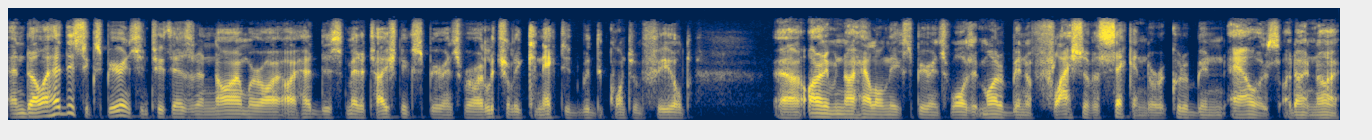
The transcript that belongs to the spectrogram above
And uh, I had this experience in 2009 where I, I, had this meditation experience where I literally connected with the quantum field. Uh, I don't even know how long the experience was. It might have been a flash of a second or it could have been hours. I don't know.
